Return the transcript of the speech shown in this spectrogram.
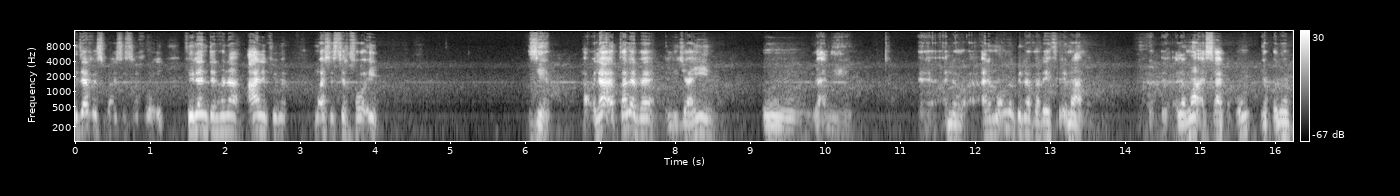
يدرس مؤسسة الخوئي في لندن هنا عالم في مؤسسة الخوئي. زين. هؤلاء الطلبة اللي جايين ويعني آه، انه أنا مؤمن بنظريه الامامه العلماء السابقون يقولون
